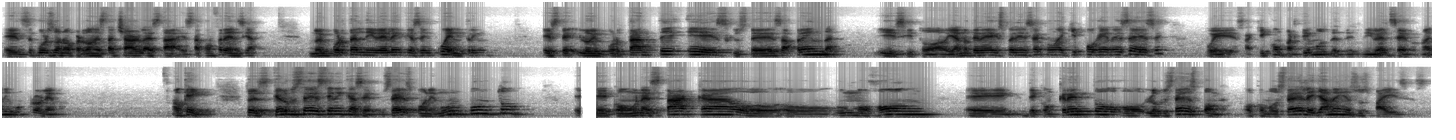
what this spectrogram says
este curso, no, perdón, esta charla, esta, esta conferencia, no importa el nivel en que se encuentren, este, lo importante es que ustedes aprendan. Y si todavía no tienen experiencia con equipo GNSS, pues aquí compartimos desde el nivel cero, no hay ningún problema. Ok, entonces, ¿qué es lo que ustedes tienen que hacer? Ustedes ponen un punto eh, con una estaca o, un mojón eh, de concreto o lo que ustedes pongan, o como ustedes le llamen en sus países.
